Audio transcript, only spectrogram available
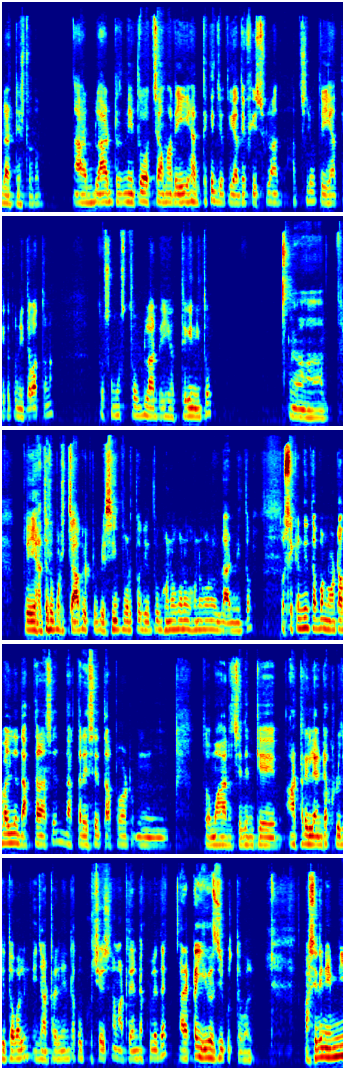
ব্লাড টেস্ট হতো আর ব্লাড নিতে হচ্ছে আমার এই হাত থেকে যেহেতু ইয়াতে ফিসুলা হাত ছিল, তো এই হাত থেকে তো নিতে পারতো না। তো সমস্ত ব্লাড এই হাত থেকে নিত। তো এই হাতের উপর চাপ একটু বেশিই পড়তো, যেহেতু ঘন ঘন ঘন ঘন ব্লাড নিত। তো সেখান দিন তারপর নটা বাজলে ডাক্তার আসে। ডাক্তার এসে তারপর তোমার সেদিনকে আর্টারি লাইনটা খুলে দিতে বলে। এই যে আর্টারি লাইনটা খুব খুশি হয়েছিলাম আর্টারি লাইনটা খুলে দেয়। আর একটা ইউএসজি করতে বলে। আর সেদিন এমনি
